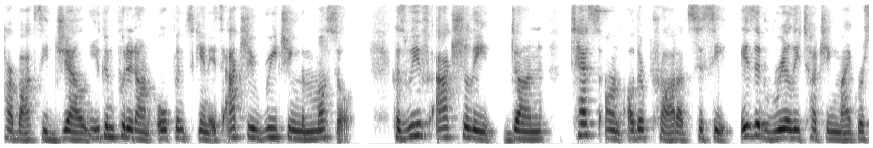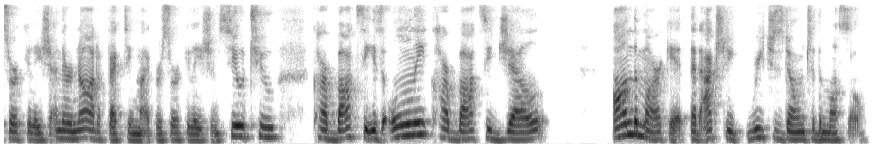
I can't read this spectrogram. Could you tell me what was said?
carboxy gel you can put it on open skin. It's actually reaching the muscle because we've actually done tests on other products to see is it really touching microcirculation? And they're not affecting microcirculation. Co2 carboxy is only carboxy gel on the market that actually reaches down to the muscle.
